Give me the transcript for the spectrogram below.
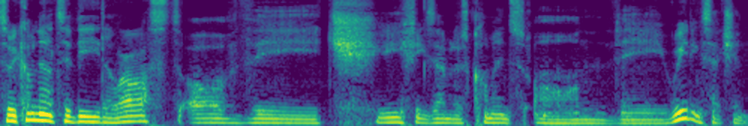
So we come now to the last of the chief examiner's comments on the reading section.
